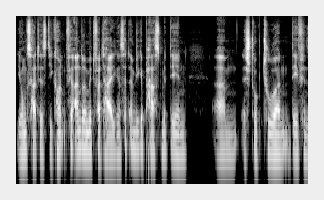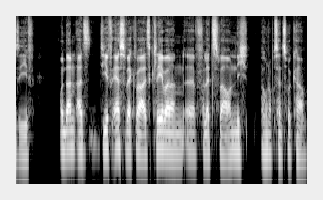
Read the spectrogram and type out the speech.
Jungs hattest, die konnten für andere mitverteidigen. Das hat irgendwie gepasst mit den ähm, Strukturen defensiv. Und dann, als DFS weg war, als Kleber dann äh, verletzt war und nicht bei 100% zurückkam,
